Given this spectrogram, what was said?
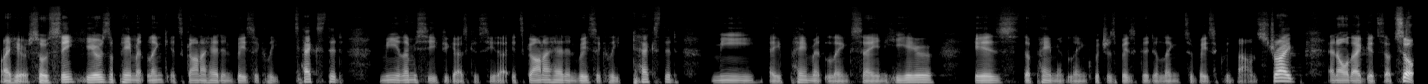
right here. So see, here's a payment link. It's gone ahead and basically texted me. Let me see if you guys can see that. It's gone ahead and basically texted me a payment link saying here is the payment link, which is basically the link to basically bound Stripe and all that good stuff. So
